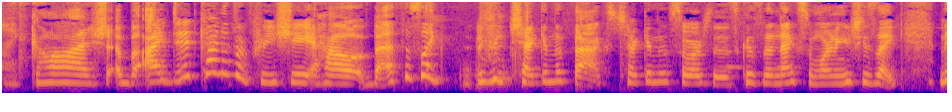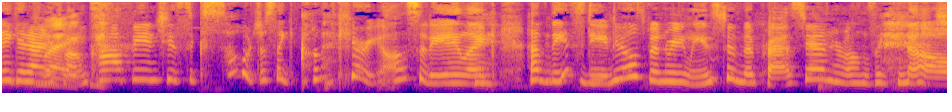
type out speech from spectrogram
My gosh. But I did kind of appreciate how Beth is like checking the facts, checking the sources, because the next morning she's like making Addy's Right. mom coffee, and she's like, so just like out of curiosity, like, have these details been released in the press yet? And her mom's like, no.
